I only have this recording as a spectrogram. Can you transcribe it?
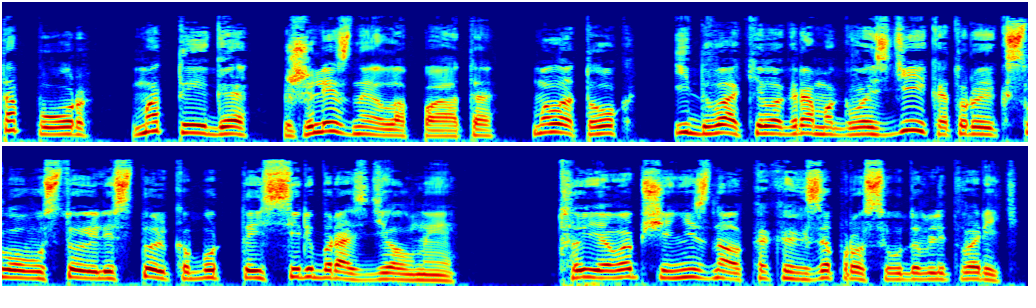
топор, мотыга, железная лопата, молоток и два килограмма гвоздей, которые, к слову, стоили столько, будто из серебра сделанные – то я вообще не знал, как их запросы удовлетворить.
